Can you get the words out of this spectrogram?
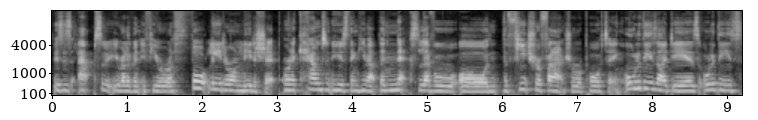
This is absolutely relevant if you're a thought leader on leadership or an accountant who's thinking about the next level on the future of financial reporting. All of these ideas, all of these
